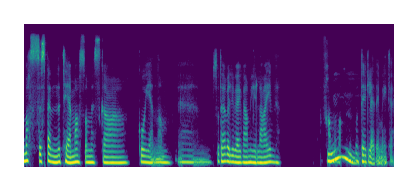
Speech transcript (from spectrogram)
masse spennende tema som vi skal gå igjennom. Um, så der vil jo jeg være mye live framover, Mm. og det gleder jeg meg til.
